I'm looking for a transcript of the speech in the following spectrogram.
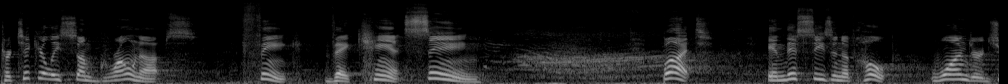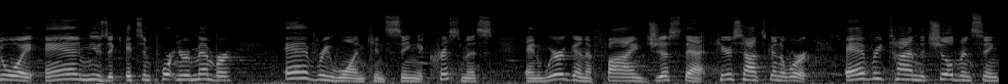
particularly some grown ups, think they can't sing. But in this season of hope, wonder, joy, and music, it's important to remember everyone can sing at Christmas, and we're going to find just that. Here's how it's going to work every time the children sing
